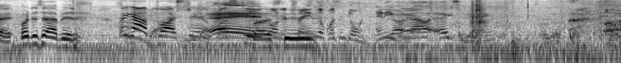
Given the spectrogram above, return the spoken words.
Hey, what just happened? We got busted. Hey, Busted. on a train that wasn't going anywhere. We are now exiting. Oh,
